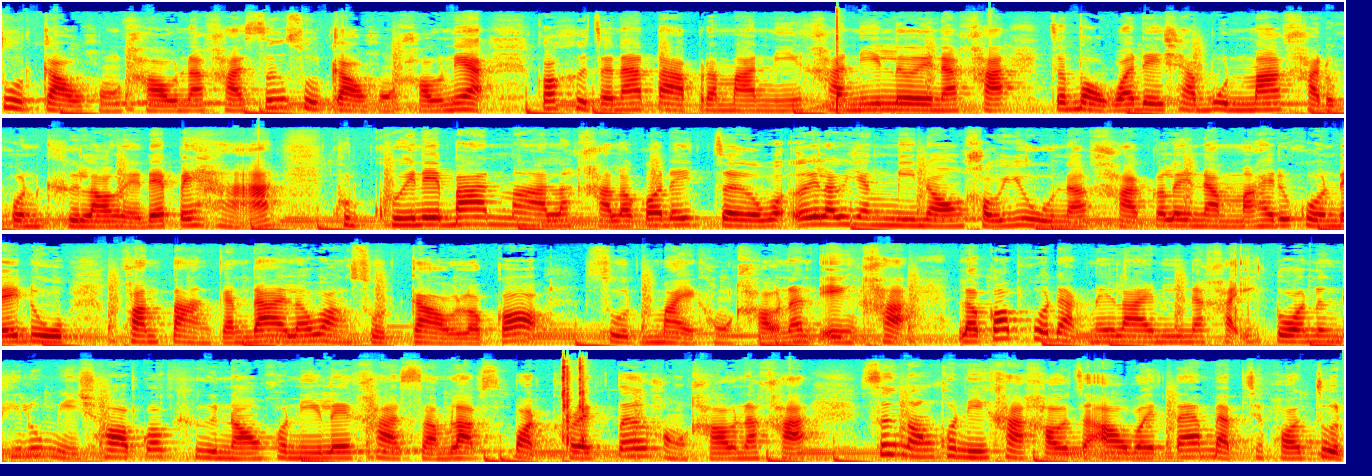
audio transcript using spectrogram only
สูตรเก่าของเขานะคะซึ่งสูตรเก่าของเขาเนี่ยก็คือจะหน้าตาประมาณนี้ค่ะนี่เลยนะคะ จะบอกว่าเดชบุญมากค่ะทุกคนคือเราเนี่ยได้ไปหาขุดคุยในบ้านมาแล้วค่ะแล้วก็ได้เจอว่าเอ้ยเรายังมีน้องเขาอยู่นะคะ ก็เลยนำมาให้ทุกคนได้ดูความต่างกันได้ระหว่างสูตรเก่า แล้วก็สูตรใหม่ของเขานั่นเองค่ะ แล้วก็โปรดักต์ในไลน์นี้นะคะ อีกตัวหนึ่งที่ลูกหมีชอบก็คือน้องคนนี้เลยค่ะสำหรับ Spot Corrector ของเขานะคะ ซึ่งน้องคนนี้ค่ะเขาจะเอาไว้แต้มแบบเฉพาะจุด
